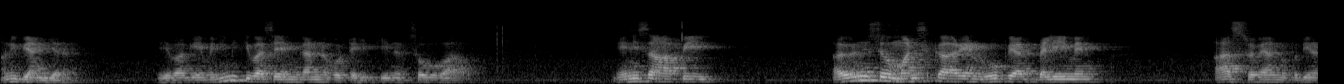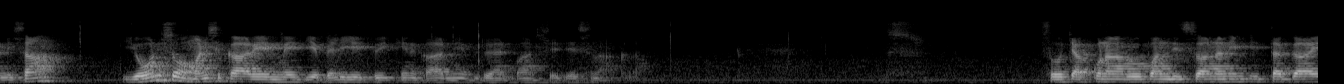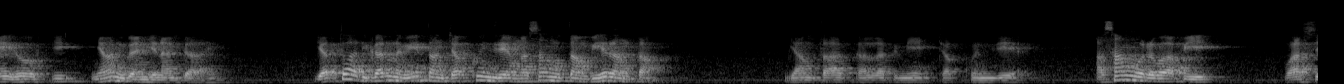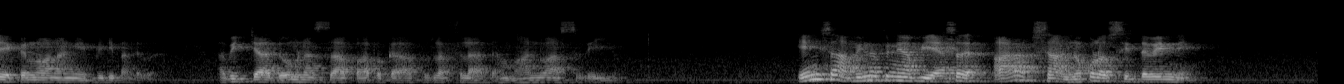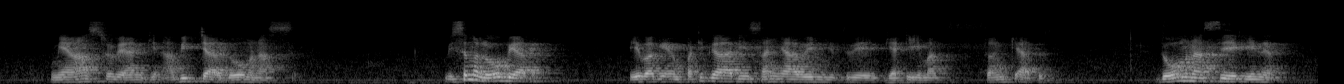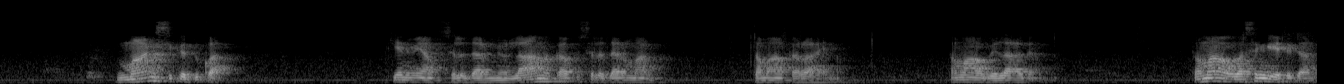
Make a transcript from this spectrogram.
අනුව්‍යංජන. ඒ වගේම නිමිති වශයෙන් ගන්නකොට හිතින ස්වභාව. ඒ නිසා අපි අයෝනිසෝ මනසිකාරයෙන් රූපයක් බැලීමෙන් ආශ්‍රවයන් උපදින නිසා යෝනිසෝ මනසිකාරයෙන් මේ දිය බැලිය යුතුයි කියන කාරණය බුදුරජාන් වහන්සේ දේශනා කළා. සෝ චක්කුණා රූපං දිස්වාන නිමිත්තක් ගායේ හෝති ඥාන ව්‍යංජනක් ගායේ. යත්වාදිකරණ මේතං චක්කු ඉන්ද්‍රියං අසංඋතං විහෙරන්තං යම් තාක්කල් අපි මේ චක්කු ඉන්ද්‍රිය අසංවරව අපි වාසය කරනවා නම් ඒ පිළිබඳව අවිජ්ජා දෝමනස්සා පාපක අකුසලස්සල ධම්මාන්වාස වෙයි. ඒ නිසා බින්නතුනේ අපි ඇස ආරක්ෂා නොකළොත් සිද්ධ වෙන්නේ මේ ආශ්‍රවයන් කියන අවිජ්ජා දෝමනස්ස. විසම ලෝභයත් ඒ වගේම පටිඝාදී සංඥාවෙන් යුතුවේ ගැටීමත් සංඛ්‍යාත. දෝමනස්සේ කියන මානසික දුක කියන මේ අකුසල ධර්මය ලාමක අකුසල ධර්මයන් තමා කරා එන තමා වෙලා ගන්න. තමා වසඟයට ගන්න.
